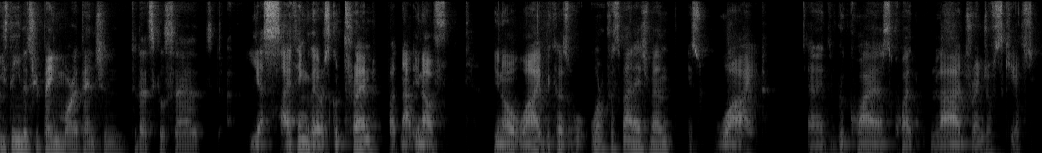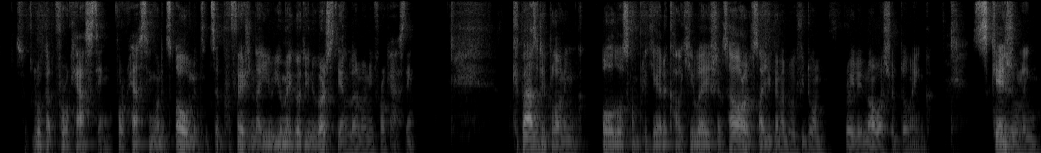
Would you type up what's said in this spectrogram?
is the industry paying more attention to that skill set? Yes, I think there's good trend, but not enough. You know why? Because workforce management is wide and it requires quite large range of skills. So look at forecasting. Forecasting on its own, it's, it's a profession that you, you may go to university and learn only forecasting. Capacity planning, all those complicated calculations. How else are you going to do if you don't really know what you're doing? Scheduling,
